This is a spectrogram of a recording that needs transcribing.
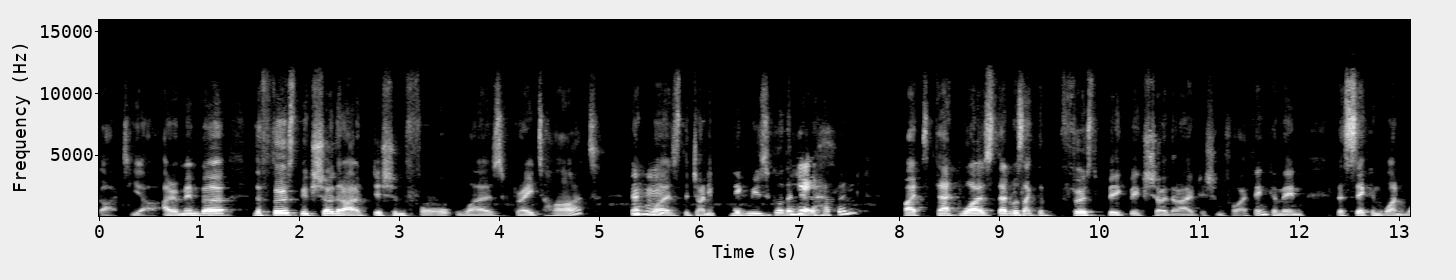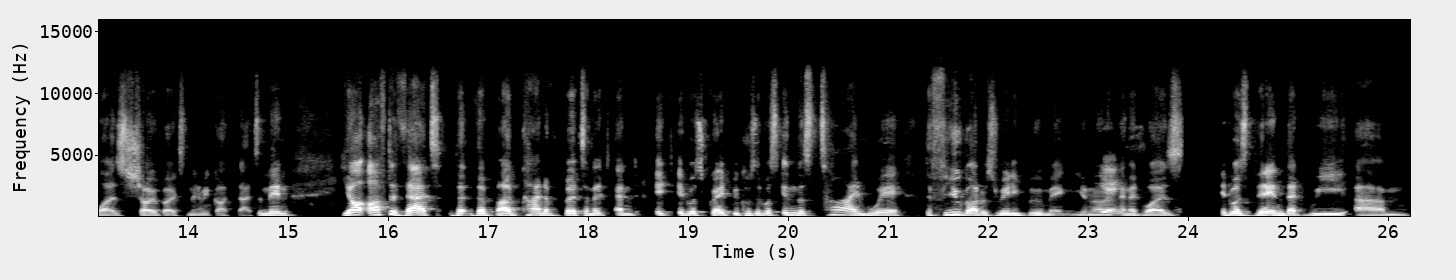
got. Yeah, I remember the first big show that I auditioned for was Great Heart. That mm-hmm. was the Johnny Clegg musical that yes. never happened. But that was that was like the first big big show that I auditioned for, I think. And then the second one was Showboat, and then we got that. And then yeah, after that, the, the bug kind of bit, and it and it, it was great because it was in this time where the Fugard was really booming, you know, yes. and it was it was then that we um,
